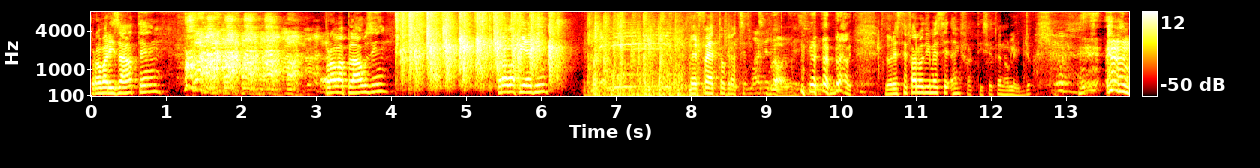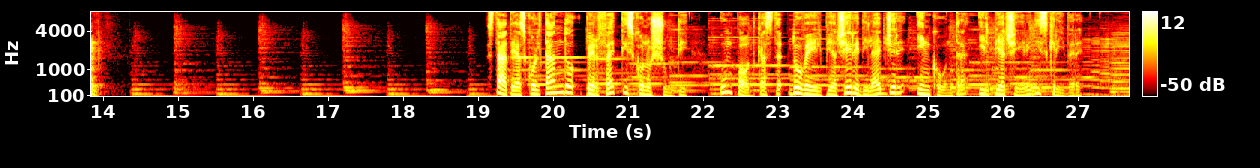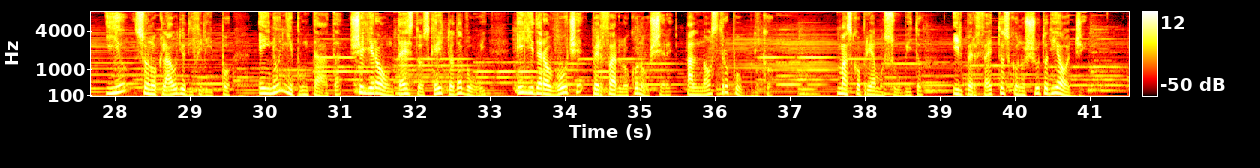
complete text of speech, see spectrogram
Prova risate. Prova applausi. Prova piedi. Perfetto, grazie. Bravi. Bravi. Dovreste farlo di mestiere. Eh, infatti siete a noleggio. State ascoltando Perfetti Sconosciuti, un podcast dove il piacere di leggere incontra il piacere di scrivere. Io sono Claudio Di Filippo e in ogni puntata sceglierò un testo scritto da voi e gli darò voce per farlo conoscere al nostro pubblico. Ma scopriamo subito il perfetto sconosciuto di oggi.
